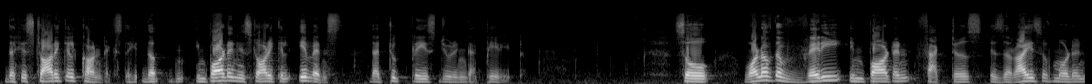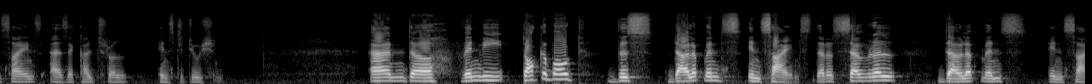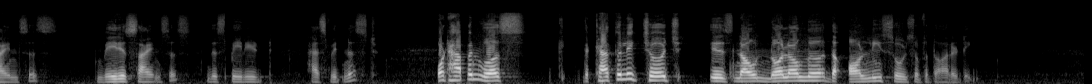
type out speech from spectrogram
the historical context the, the important historical events that took place during that period. So, one of the very important factors is the rise of modern science as a cultural institution. And uh, when we talk about this developments in science, there are several developments in sciences, various sciences this period has witnessed. What happened was the Catholic church is now no longer the only source of authority.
